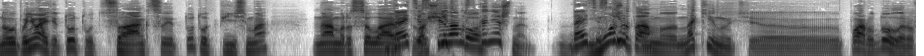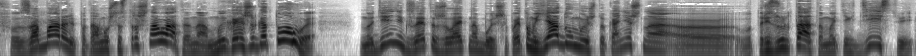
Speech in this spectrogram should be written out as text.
но вы понимаете, тут вот санкции, тут вот письма, нам рассылают. Дайте Вообще скидку. нам, конечно, Дайте можно скидку. там э, накинуть э, пару долларов за баррель, потому что страшновато нам. Мы, конечно, готовы, но денег за это желательно больше. Поэтому я думаю, что, конечно, э, вот результатом этих действий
